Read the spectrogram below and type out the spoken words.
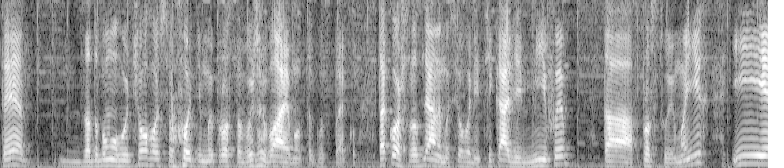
те, за допомогою чого сьогодні ми просто виживаємо в таку спеку. Також розглянемо сьогодні цікаві міфи та спростуємо їх. І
